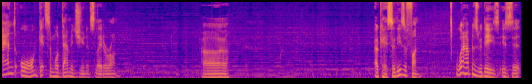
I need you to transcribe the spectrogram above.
and or get some more damage units later on. Uh. Okay, so these are fun. What happens with these is that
